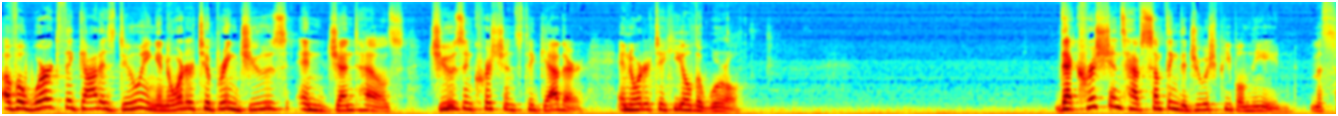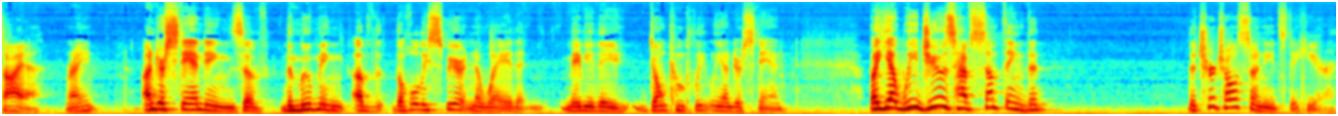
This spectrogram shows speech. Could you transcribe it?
of a work that God is doing in order to bring Jews and Gentiles, Jews and Christians together in order to heal the world that Christians have something the Jewish people need Messiah, right? Understandings of the moving of the Holy Spirit in a way that maybe they don't completely understand. But yet, we Jews have something that the church also needs to hear.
